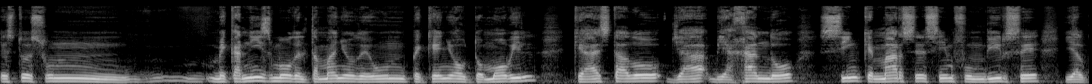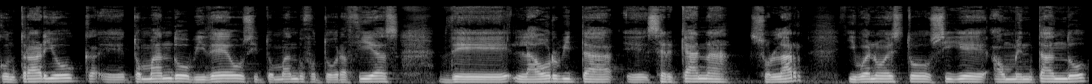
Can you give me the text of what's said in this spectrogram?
Esto es un mecanismo del tamaño de un pequeño automóvil que ha estado ya viajando sin quemarse, sin fundirse y al contrario eh, tomando videos y tomando fotografías de la órbita eh, cercana solar. Y bueno, esto sigue aumentando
